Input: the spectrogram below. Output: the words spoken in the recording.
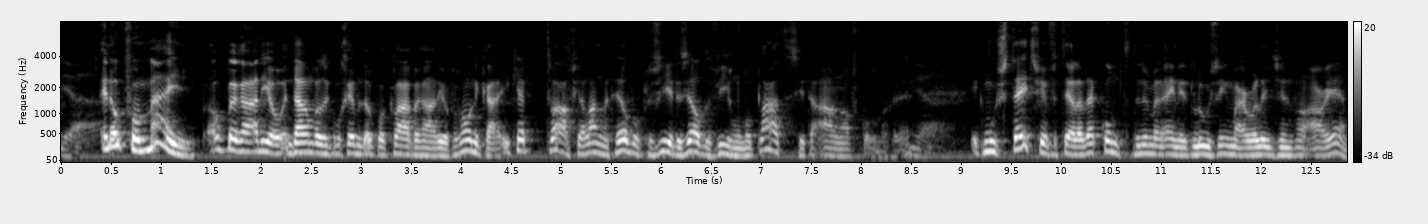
Ja. En ook voor mij, ook bij radio. En daarom was ik op een gegeven moment ook wel klaar bij Radio Veronica. Ik heb twaalf jaar lang met heel veel plezier dezelfde 400 platen zitten aan- en afkondigen. hè. Ja. Ik moest steeds weer vertellen, daar komt de nummer 1 in Losing My Religion van R.E.M.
